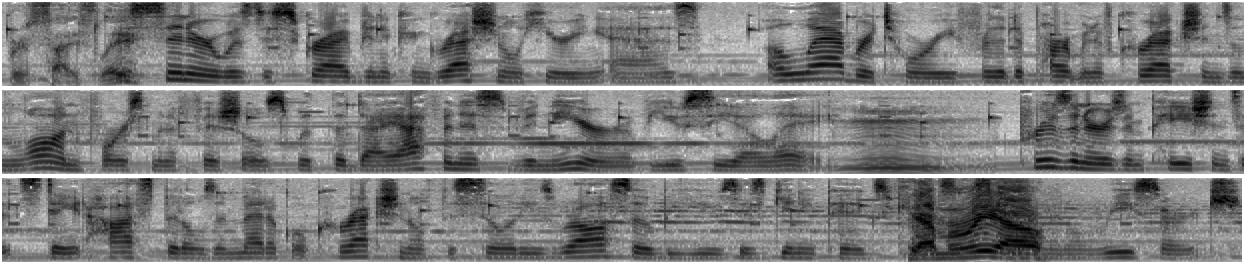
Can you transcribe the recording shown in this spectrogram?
Precisely. The center was described in a congressional hearing as a laboratory for the Department of Corrections and law enforcement officials with the diaphanous veneer of UCLA. Mm. Prisoners and patients at state hospitals and medical correctional facilities would also be used as guinea pigs for experimental research,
